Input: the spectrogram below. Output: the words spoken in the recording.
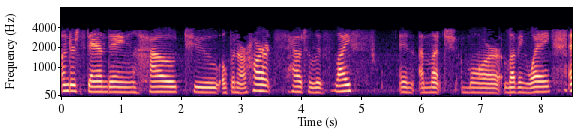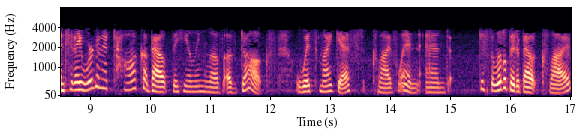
understanding how to open our hearts, how to live life in a much more loving way. And today we're going to talk about the healing love of dogs with my guest, Clive Wynne. And just a little bit about Clive.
